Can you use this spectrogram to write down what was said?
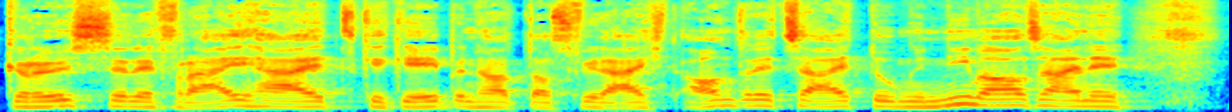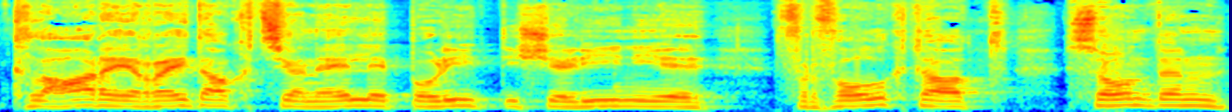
größere Freiheit gegeben hat als vielleicht andere Zeitungen, niemals eine klare redaktionelle politische Linie verfolgt hat, sondern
